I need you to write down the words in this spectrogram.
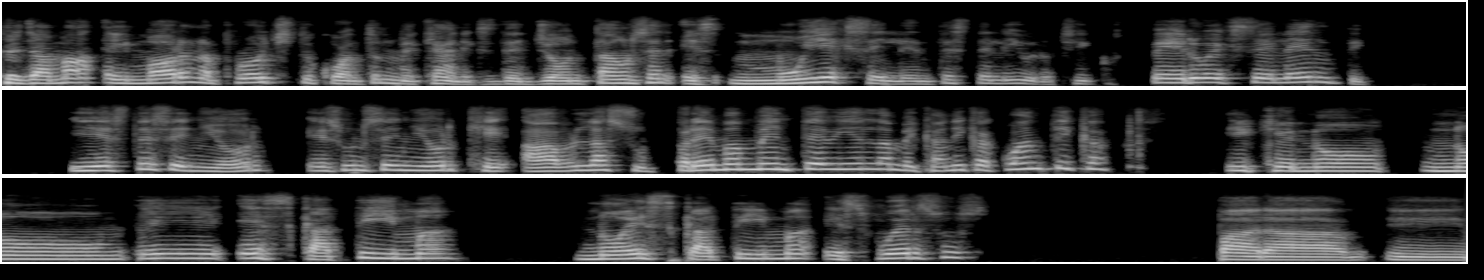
Se llama A Modern Approach to Quantum Mechanics de John Townsend. Es muy excelente este libro, chicos, pero excelente. Y este señor es un señor que habla supremamente bien la mecánica cuántica y que no, no eh, escatima, no escatima esfuerzos para eh,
